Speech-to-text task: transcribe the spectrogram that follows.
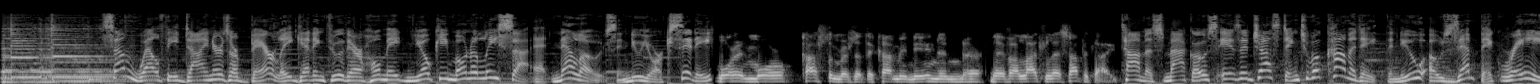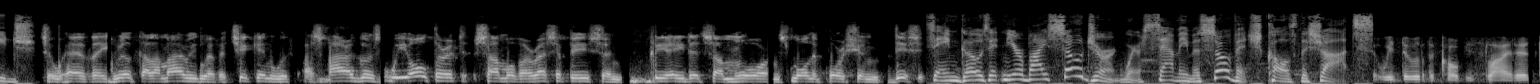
Some wealthy diners are barely getting through their homemade gnocchi Mona Lisa at Nello's in New York City. More and more customers that are coming in and uh, they have a lot less appetite. Thomas Makos is adjusting to accommodate the new Ozempic rage. So we have a grilled calamari, we have a chicken with asparagus. We altered some of our recipes and created some more smaller portion dishes. Same goes at nearby Sojourn, where Sammy Masovich calls the shots. We do the Kobe slider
